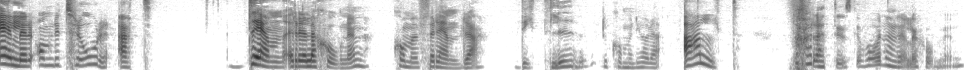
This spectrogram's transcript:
Eller om du tror att den relationen kommer förändra ditt liv, då kommer du göra allt för att du ska få den relationen.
